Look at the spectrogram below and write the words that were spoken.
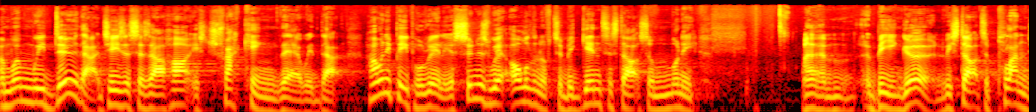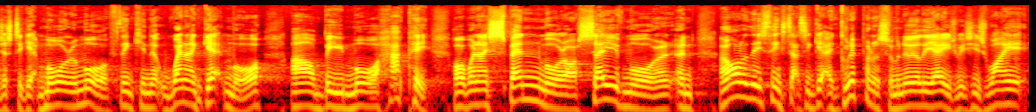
And when we do that, Jesus says our heart is tracking there with that. How many people really, as soon as we're old enough to begin to start some money um, being earned, we start to plan just to get more and more, thinking that when I get more, I'll be more happy, or when I spend more, I'll save more. And, and, and all of these things start to get a grip on us from an early age, which is why it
